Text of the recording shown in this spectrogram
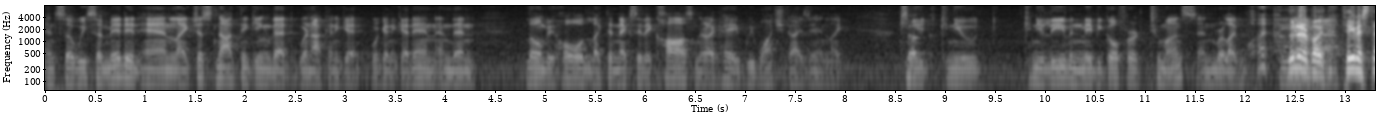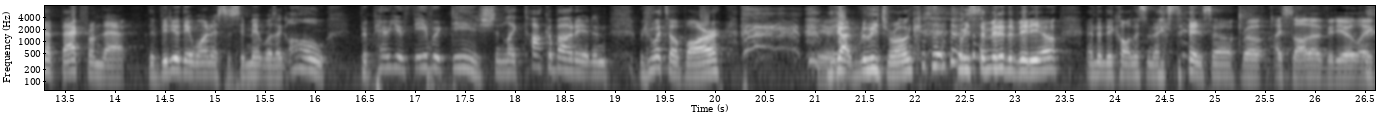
And so we submitted and like just not thinking that we're not gonna get we're gonna get in. And then lo and behold, like the next day they call us and they're like, Hey, we want you guys in. Like can So- you can you can you leave and maybe go for two months? And we're like, What? No, no, Yeah, no, but man. taking a step back from that, the video they wanted us to submit was like, "Oh, prepare your favorite dish and like talk about it." And we went to a bar. we got really drunk. we submitted the video, and then they called us the next day. So Bro, I saw that video. Like,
